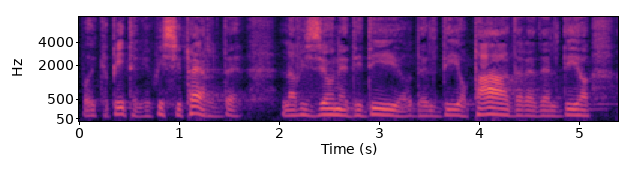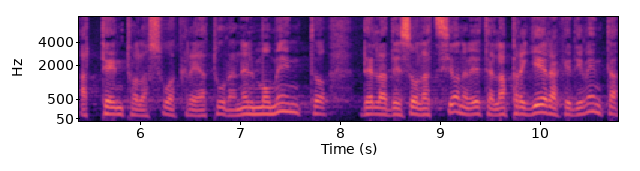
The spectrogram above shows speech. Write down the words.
Voi capite che qui si perde la visione di Dio, del Dio Padre, del Dio attento alla sua creatura. Nel momento della desolazione, vedete, la preghiera che diventa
